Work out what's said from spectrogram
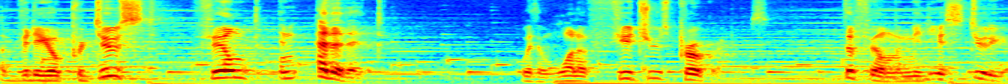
A video produced, filmed, and edited within one of Future's programs, the Film and Media Studio.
